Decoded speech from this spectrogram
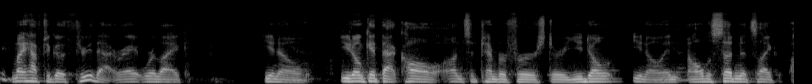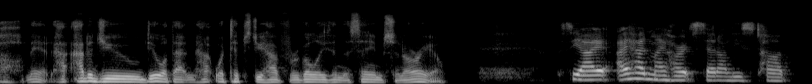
might have to go through that, right? We're like, you know, you don't get that call on September first, or you don't, you know, and Yeah. all of a sudden it's like, oh man, how, how did you deal with that? And how, what tips do you have for goalies in the same scenario? See, I I had my heart set on these top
